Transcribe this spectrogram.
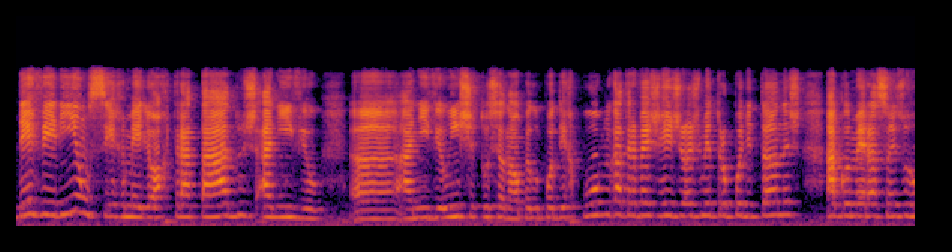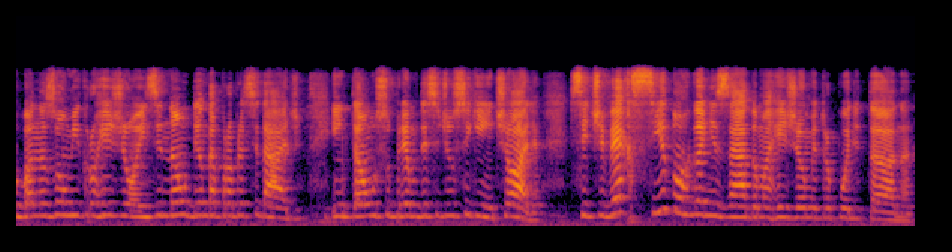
deveriam ser melhor tratados a nível, uh, a nível institucional pelo poder público através de regiões metropolitanas, aglomerações urbanas ou microrregiões e não dentro da própria cidade. Então o Supremo decidiu o seguinte: olha, se tiver sido organizada uma região metropolitana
